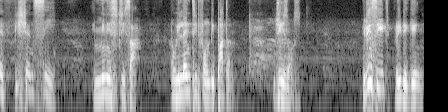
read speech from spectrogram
efficiency in ministry, sir. And we learned it from the pattern, Jesus. You didn't see it? Read again.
